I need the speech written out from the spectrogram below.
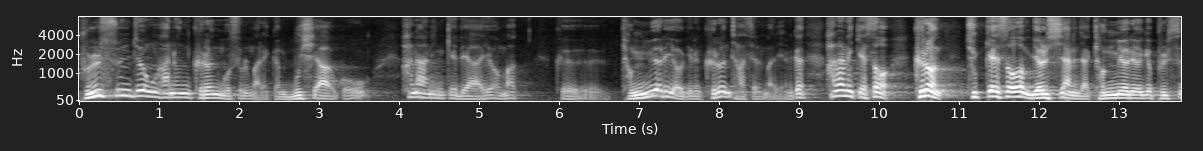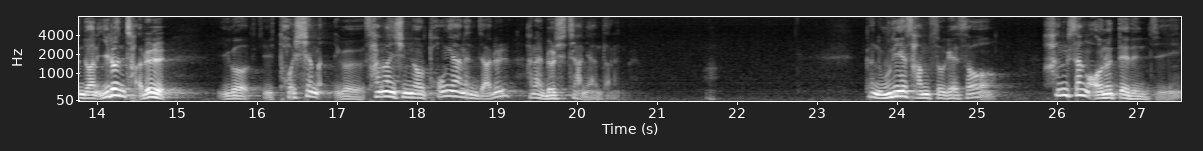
불순종하는 그런 모습을 말하니까 무시하고 하나님께 대하여 막 그 경멸이 여기는 그런 자세를 말이에요. 그러니까 하나님께서 그런 주께서 멸시하는 자, 경멸이 여기 불순종하는 이런 자를 이거 토심 이거 상한 심령으로 통해하는 자를 하나님 멸시치 아니한다는 거예요. 그러니까 우리의 삶 속에서 항상 어느 때든지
